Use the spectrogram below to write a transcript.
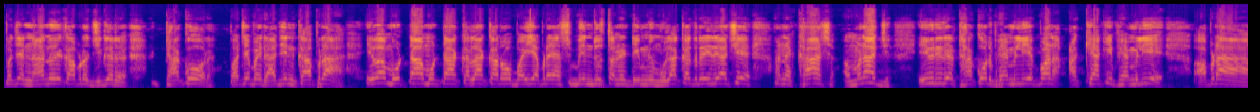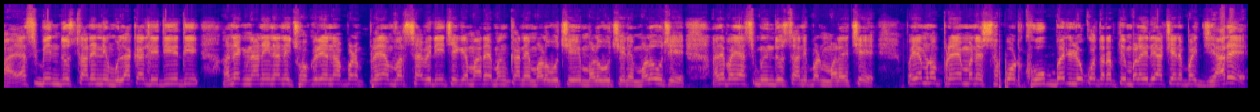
પછી નાનો એક આપણો જીગર ઠાકોર, પછી ભાઈ રાજીન કાપરા, એવા મોટા મોટા કલાકારો ભાઈ આપણે એસબી હિન્દુસ્તાનની ટીમની મુલાકાત રહી રહ્યા છે. અને ખાસ હમણાં જ એવી રીતે ઠાકોર ફેમિલીએ પણ આખી આખી ફેમિલીએ આપણા એસબી હિન્દુસ્તાનીની મુલાકાત લીધી હતી. અનેક નાની નાની છોકરીઓના પણ પ્રેમ વરસાવી રહી છે કે મારે મંકાને મળવું છે મળવું છે ને મળવું છે. અને ભાઈ એસબી હિન્દુસ્તાની પણ મળે છે. ભાઈ એમનો પ્રેમ અને સપોર્ટ ખૂબ જ લોકો તરફથી મળી રહ્યા છે અને ભાઈ જ્યારે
